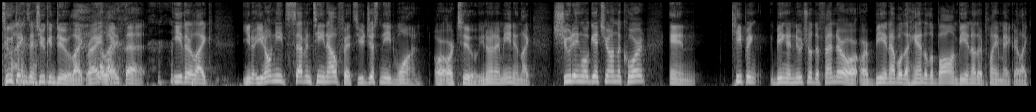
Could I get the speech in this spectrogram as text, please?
two things that you can do, like right, I like that. either like you know you don't need 17 outfits you just need one or, or two you know what i mean and like shooting will get you on the court and keeping being a neutral defender or, or being able to handle the ball and be another playmaker like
